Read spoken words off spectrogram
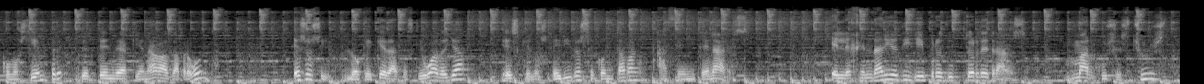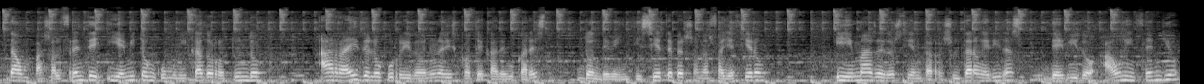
Como siempre, depende a quien hagas la pregunta. Eso sí, lo que queda atestiguado ya es que los heridos se contaban a centenares. El legendario DJ productor de trance, Marcus Schulz, da un paso al frente y emite un comunicado rotundo a raíz de lo ocurrido en una discoteca de Bucarest, donde 27 personas fallecieron y más de 200 resultaron heridas debido a un incendio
